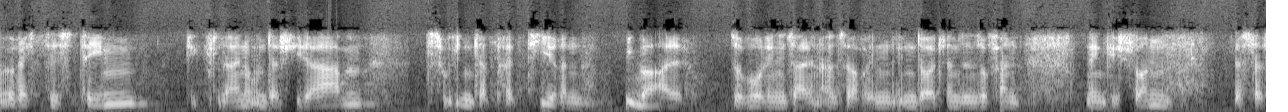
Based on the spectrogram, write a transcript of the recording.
Rechtssystemen, die kleine Unterschiede haben, zu interpretieren, überall sowohl in Italien als auch in, in, Deutschland. Insofern denke ich schon, dass das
